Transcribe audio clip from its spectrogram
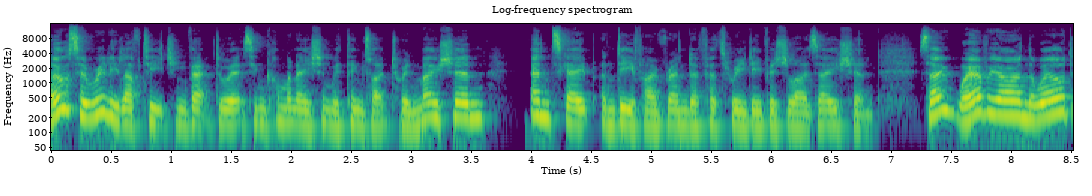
I also really love teaching Vectorworks in combination with things like Twinmotion, Enscape and D5 Render for 3D visualization. So wherever you are in the world,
